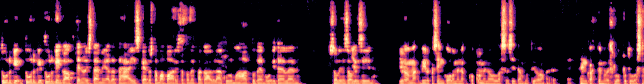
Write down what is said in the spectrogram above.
Turki, Turki, Turkin kapteeni oli sitä mieltä, että hän iskee tuosta vapaarista tuonne takayläkulmaan hattutevu itselleen. Se oli, se oli joo. siinä. Joo, mä vilkasin kolme, kolme nollassa sitä, mutta joo, en katsonut edes lopputulosta.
